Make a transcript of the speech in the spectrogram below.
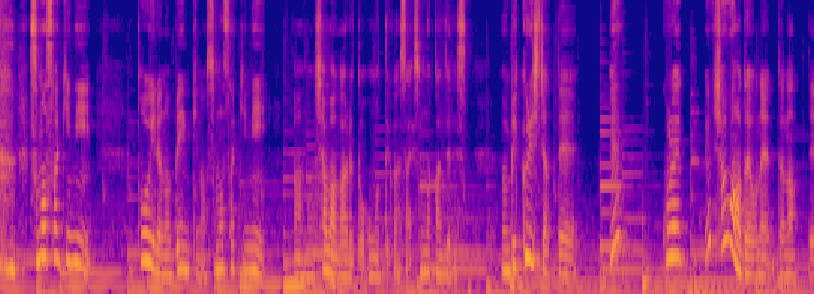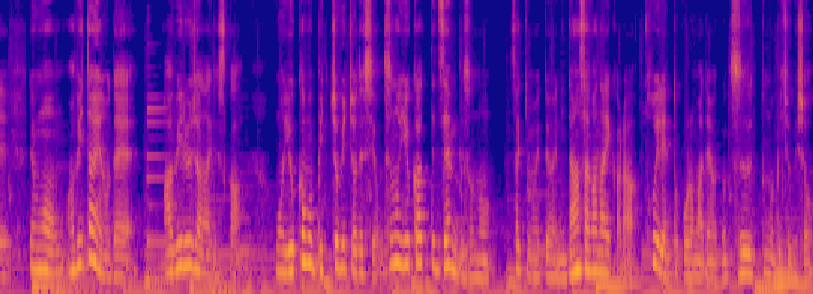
その先にトイレの便器のその先にあのシャワーがあると思ってください。そんな感じです。でもびっくりしちゃってえ？これえ？シャワーだよね？ってなってでも浴びたいので浴びるじゃないですか。もう床もびっちょびちょですよ。でその床って全部そのさっきも言ったように段差がないからトイレのところまではずっともうびちょびちょ。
